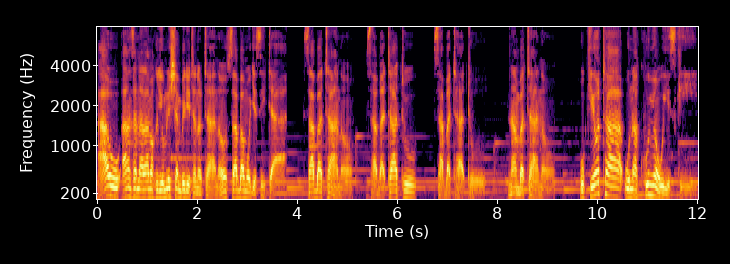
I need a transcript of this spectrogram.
au anza na alama kujumlisha 255 716 75 73 73 Namba tano. Ukiota unakunywa whisky,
